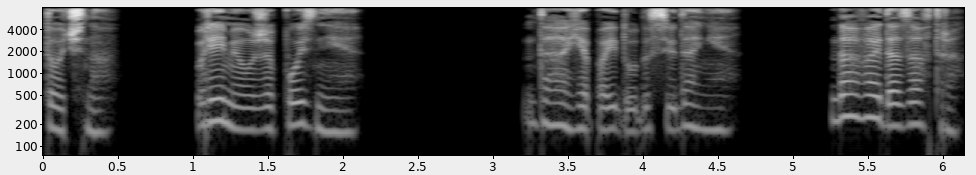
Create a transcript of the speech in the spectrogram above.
Точно. Время уже позднее. Да, я пойду, до свидания. Давай до завтра.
